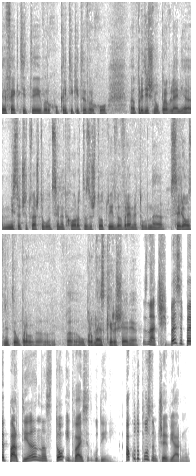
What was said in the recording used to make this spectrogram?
ефектите и върху критиките върху предишни управления. Мисля, че това ще го оценят хората, защото идва времето на сериозните управ... управленски решения. Значи, БСП е партия на 120 години. Ако допуснем, че е вярно,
